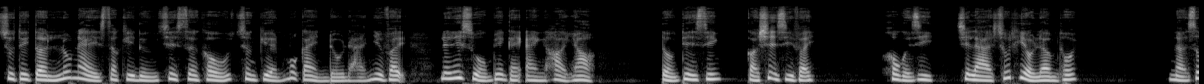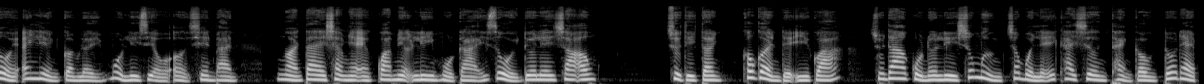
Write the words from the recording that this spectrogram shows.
Chủ tịch Tần lúc này sau khi đứng trên sân khấu chứng kiến một cảnh đấu đá như vậy, liền đi xuống bên cạnh anh hỏi nhỏ. Tống tiên sinh, có chuyện gì vậy? Không có gì, chỉ là chút hiểu lầm thôi. Nói rồi anh liền cầm lấy một ly rượu ở trên bàn, ngón tay chạm nhẹ qua miệng ly một cái rồi đưa lên cho ông. Chủ tịch Tân, không cần để ý quá, chúng ta cùng nơi ly chúc mừng cho buổi lễ khai trương thành công tốt đẹp.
